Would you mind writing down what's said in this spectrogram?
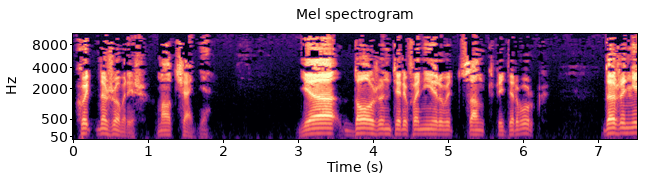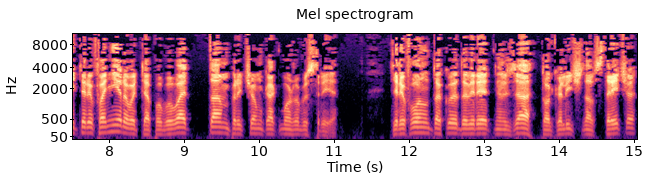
хоть ножом режь, молчания. Я должен телефонировать в Санкт-Петербург. Даже не телефонировать, а побывать там, причем как можно быстрее. Телефону такое доверять нельзя, только личная встреча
